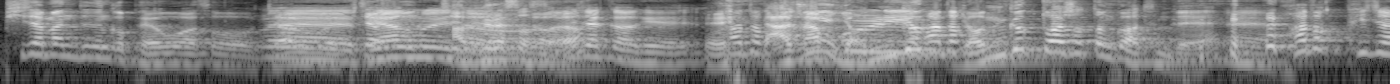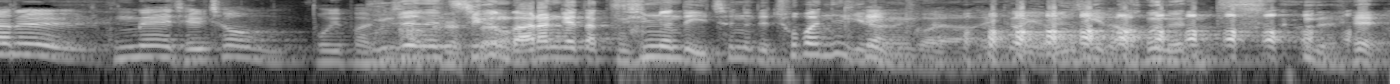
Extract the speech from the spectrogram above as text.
피자 만드는 거 배워와서 네, 대학로에 아, 그랬었어요? 피자 가게 네. 화덕 나중에 연극 화덕 연극도 하셨던 것 같은데. 네, 화덕 피자를 국내에 제일 처음 도입하신 문제는 그랬어요? 지금 말한 게 딱 90년대 2000년대 초반 얘기라는 거야. 그러니까 연식이 나오는 네.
